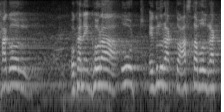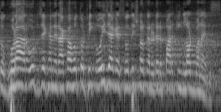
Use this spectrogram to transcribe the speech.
ছাগল, ওখানে ঘোড়া, উট, এগুলো রাখতো, আস্তাবল রাখতো, ঘোড়া আর উট যেখানে রাখা হতো, ঠিক ওই জায়গায় সৌদি সরকার ওটার পার্কিং লট বানায় দিচ্ছে।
